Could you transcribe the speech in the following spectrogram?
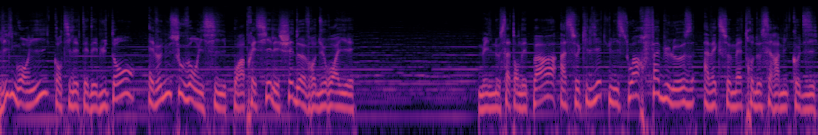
Lin Guangyi, quand il était débutant, est venu souvent ici pour apprécier les chefs-d'œuvre du royer. Mais il ne s'attendait pas à ce qu'il y ait une histoire fabuleuse avec ce maître de céramique Kozi.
